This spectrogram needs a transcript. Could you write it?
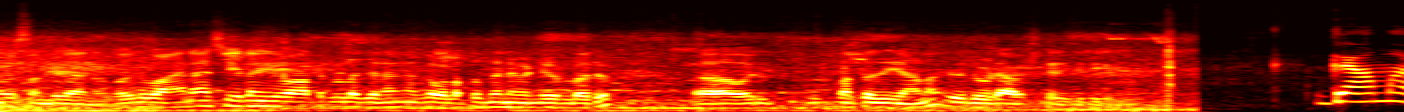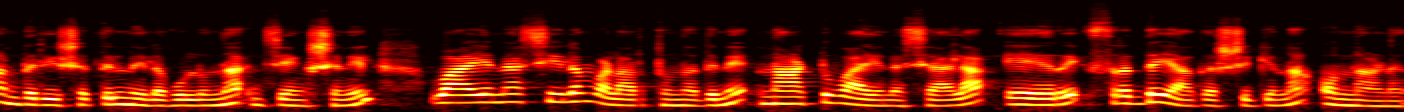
ഒരു സംവിധാനം. അപ്പോൾ ഒരു വായനാശീലം ഈ ഭാഗത്തുള്ള ജനങ്ങൾക്ക് വളർത്തുന്നതിന് വേണ്ടിയുള്ളൊരു ഒരു പദ്ധതിയാണ് ഇതിലൂടെ ആവിഷ്കരിച്ചിരിക്കുന്നത്. ഗ്രാമാന്തരീക്ഷത്തിൽ നിലകൊള്ളുന്ന ജംഗ്ഷനിൽ വായനാശീലം വളർത്തുന്നതിന് നാട്ടുവായനശാല ഏറെ ശ്രദ്ധയാകർഷിക്കുന്ന ഒന്നാണ്.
